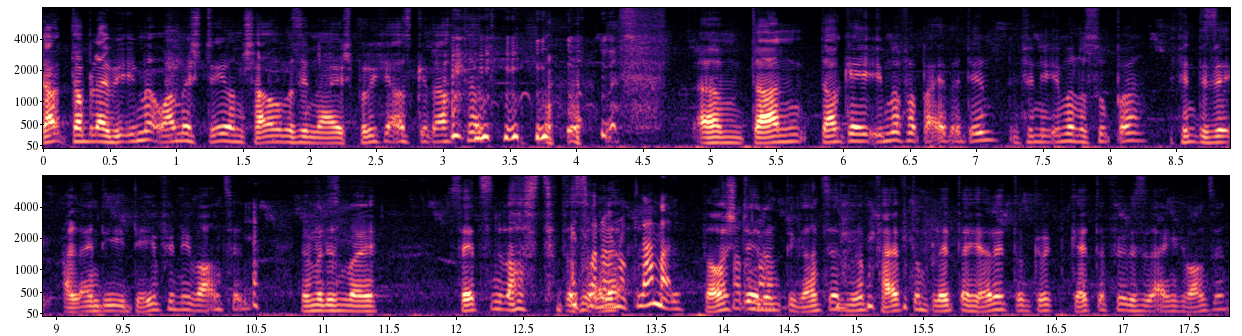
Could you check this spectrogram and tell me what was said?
da, da bleibe ich immer einmal stehen und schaue, was sich neue Sprüche ausgedacht hat. ähm, dann, da gehe ich immer vorbei bei dem, den finde ich immer noch super. Ich finde diese, allein die Idee finde ich Wahnsinn. Wenn man das mal setzen lässt. Das war doch noch Klammerl. Da steht und die ganze Zeit nur pfeift und Blätter herritt und kriegt Geld dafür, das ist eigentlich Wahnsinn.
